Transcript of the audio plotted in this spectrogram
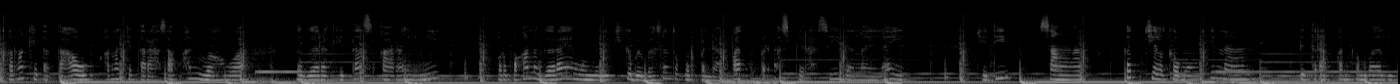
karena kita tahu karena kita rasakan bahwa negara kita sekarang ini merupakan negara yang memiliki kebebasan untuk berpendapat beraspirasi dan lain-lain. Jadi sangat kecil kemungkinan diterapkan kembali.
